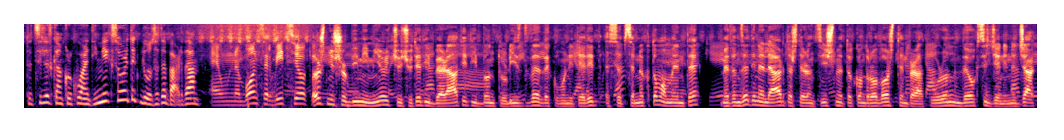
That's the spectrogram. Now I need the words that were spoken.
të cilët kanë kërkuar ndihmë mjekësore tek bluzat e bardha. Është një shërbim i mirë që qyteti i Beratit i bën turistëve dhe komunitetit sepse në këto momente me të nxehtin e lartë është e rëndësishme të kontrollosh temperaturën dhe oksigjenin në gjak.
